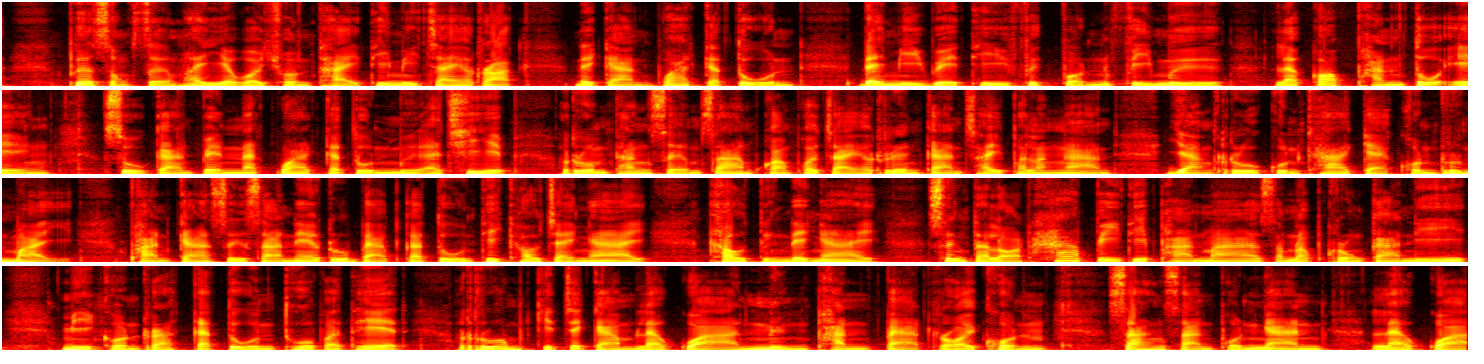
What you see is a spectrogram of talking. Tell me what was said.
5 เพื่อส่งเสริมให้เยาวชนไทยที่มีใจรักในการวาดการ์ตูน ได้มีเวทีฝึกฝนฝีมือ แล้วก็ผันตัวเอง สู่การเป็นนักวาดการ์ตูนมืออาชีพ รวมทั้งเสริมสร้างความเข้าใจเรื่องการใช้พลังงาน อย่างรู้คุณค่าแก่คนรุ่นใหม่ ผ่านการสื่อสารในรูปแบบการ์ตูนที่เข้าใจง่าย เข้าถึงได้ง่าย ซึ่งตลอด 5 ปีที่ผ่านมาสำหรับโครงการนี้มีคนรักการ์ตูนทั่วประเทศ ร่วมกิจกรรมแล้วกว่า 1,800 คน สร้างสารรค์ผลงานแล้วกว่า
